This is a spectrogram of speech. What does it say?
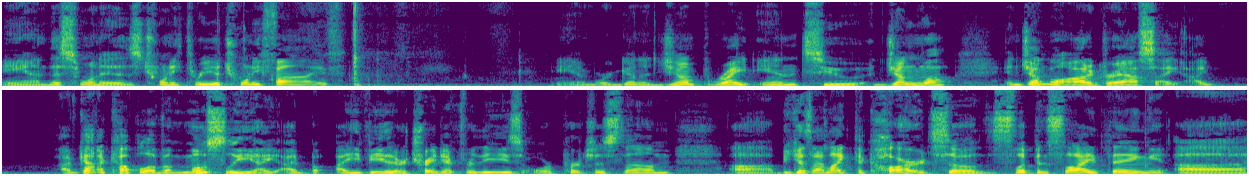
and this one is 23 to 25. And we're going to jump right into Jungwoo. And Jungwoo autographs, I, I I've got a couple of them. Mostly, I, I have either traded for these or purchased them uh, because I like the card. So the slip and slide thing, uh,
